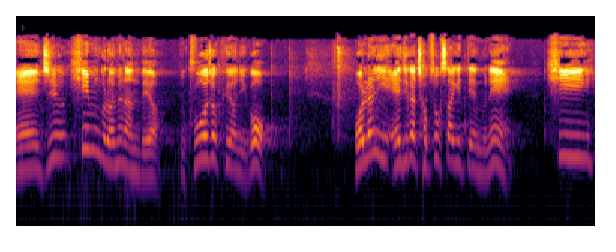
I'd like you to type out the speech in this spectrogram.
as him 그러면 안 돼요. 구어적 표현이고 원래는 이 as가 접속사기 때문에 he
